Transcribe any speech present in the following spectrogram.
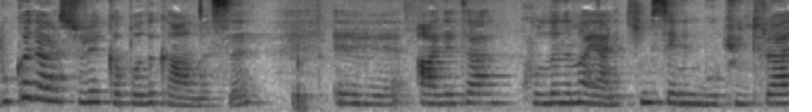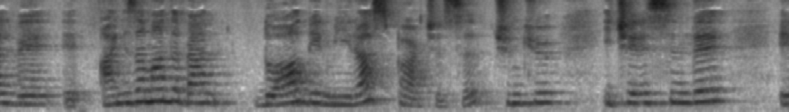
bu kadar süre kapalı kalması evet. e, adeta kullanıma yani kimsenin bu kültürel ve e, aynı zamanda ben doğal bir miras parçası. Çünkü içerisinde e,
